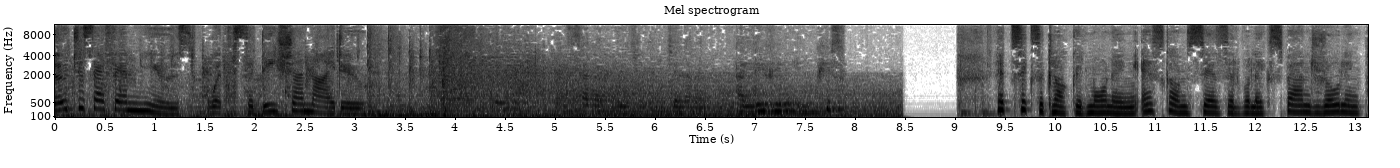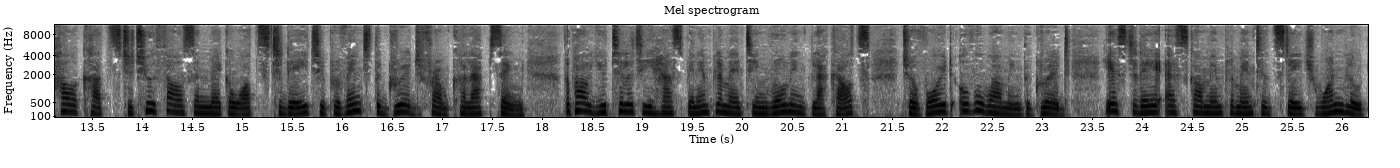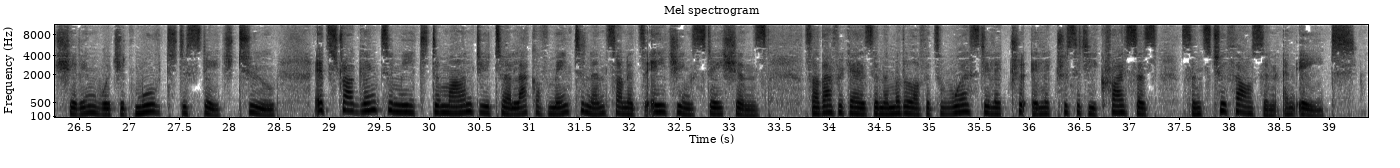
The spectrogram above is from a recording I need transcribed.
Lotus FM News with Sudisha Naidu. Are living in peace. It's six o'clock. Good morning. Eskom says it will expand rolling power cuts to 2,000 megawatts today to prevent the grid from collapsing. The power utility has been implementing rolling blackouts to avoid overwhelming the grid. Yesterday, Eskom implemented stage one load shedding, which it moved to stage two. It's struggling to meet demand due to a lack of maintenance on its aging stations. South Africa is in the middle of its worst electri- electricity crisis since 2008.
